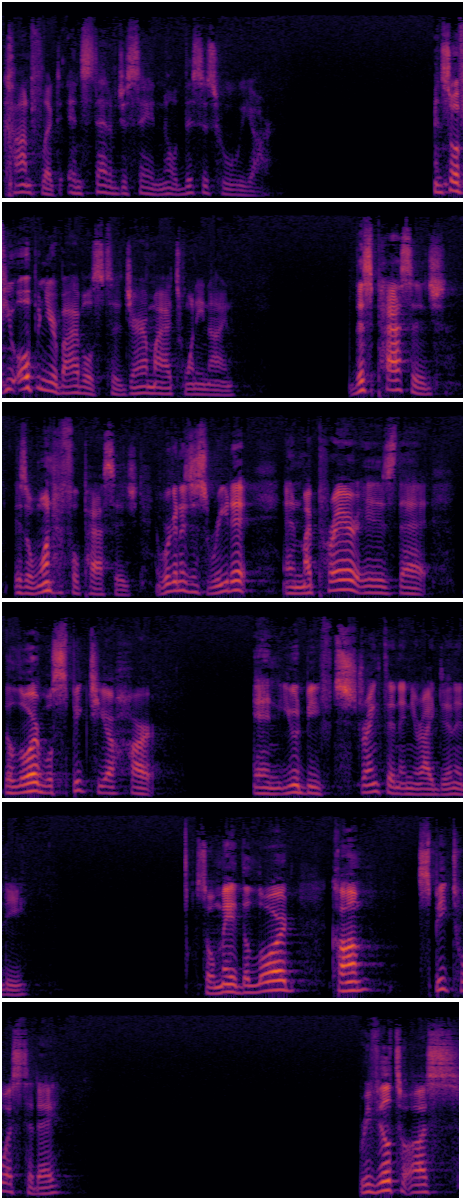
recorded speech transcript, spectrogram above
conflict, instead of just saying, no, this is who we are. And so if you open your Bibles to Jeremiah 29, this passage is a wonderful passage. And we're going to just read it. And my prayer is that the Lord will speak to your heart and you would be strengthened in your identity. So may the Lord come, speak to us today, reveal to us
